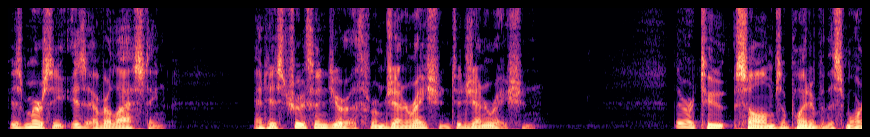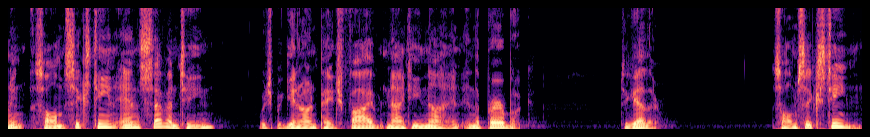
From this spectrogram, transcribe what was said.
his mercy is everlasting, and his truth endureth from generation to generation. There are two psalms appointed for this morning Psalm 16 and 17, which begin on page 599 in the prayer book. Together. Psalm 16.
